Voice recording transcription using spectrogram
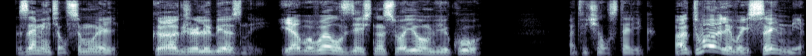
— заметил Самуэль. «Как же, любезный, я бывал здесь на своем веку», — отвечал старик. «Отваливай, Сэмми,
